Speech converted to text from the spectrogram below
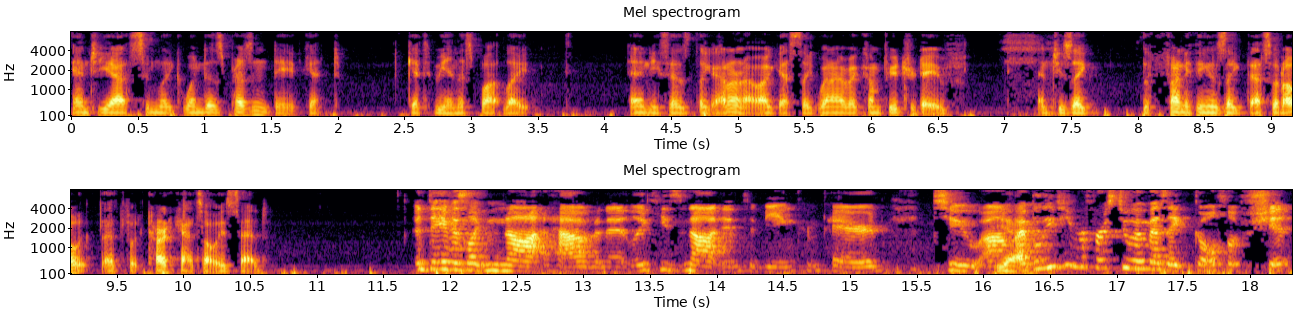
and she asks him like, "When does present Dave get get to be in the spotlight?" And he says, "Like I don't know. I guess like when I become future Dave." And she's like, "The funny thing is like that's what al- that's what Karkat's always said." And Dave is like not having it. Like he's not into being compared to. Um, Yeah. I believe he refers to him as a gulf of shit.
